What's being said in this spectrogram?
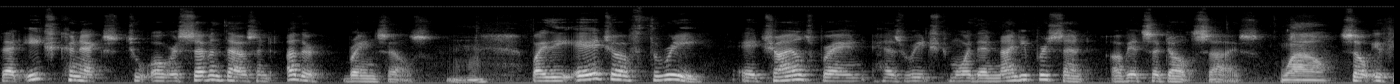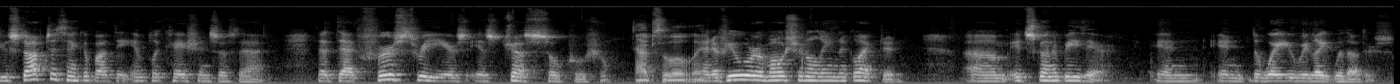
that each connects to over 7,000 other brain cells. hmm By the age of three, a child's brain has reached more than 90% of its adult size. Wow. So if you stop to think about the implications of that, that that first three years is just so crucial. Absolutely. And if you were emotionally neglected, um, it's going to be there in in the way you relate with others.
